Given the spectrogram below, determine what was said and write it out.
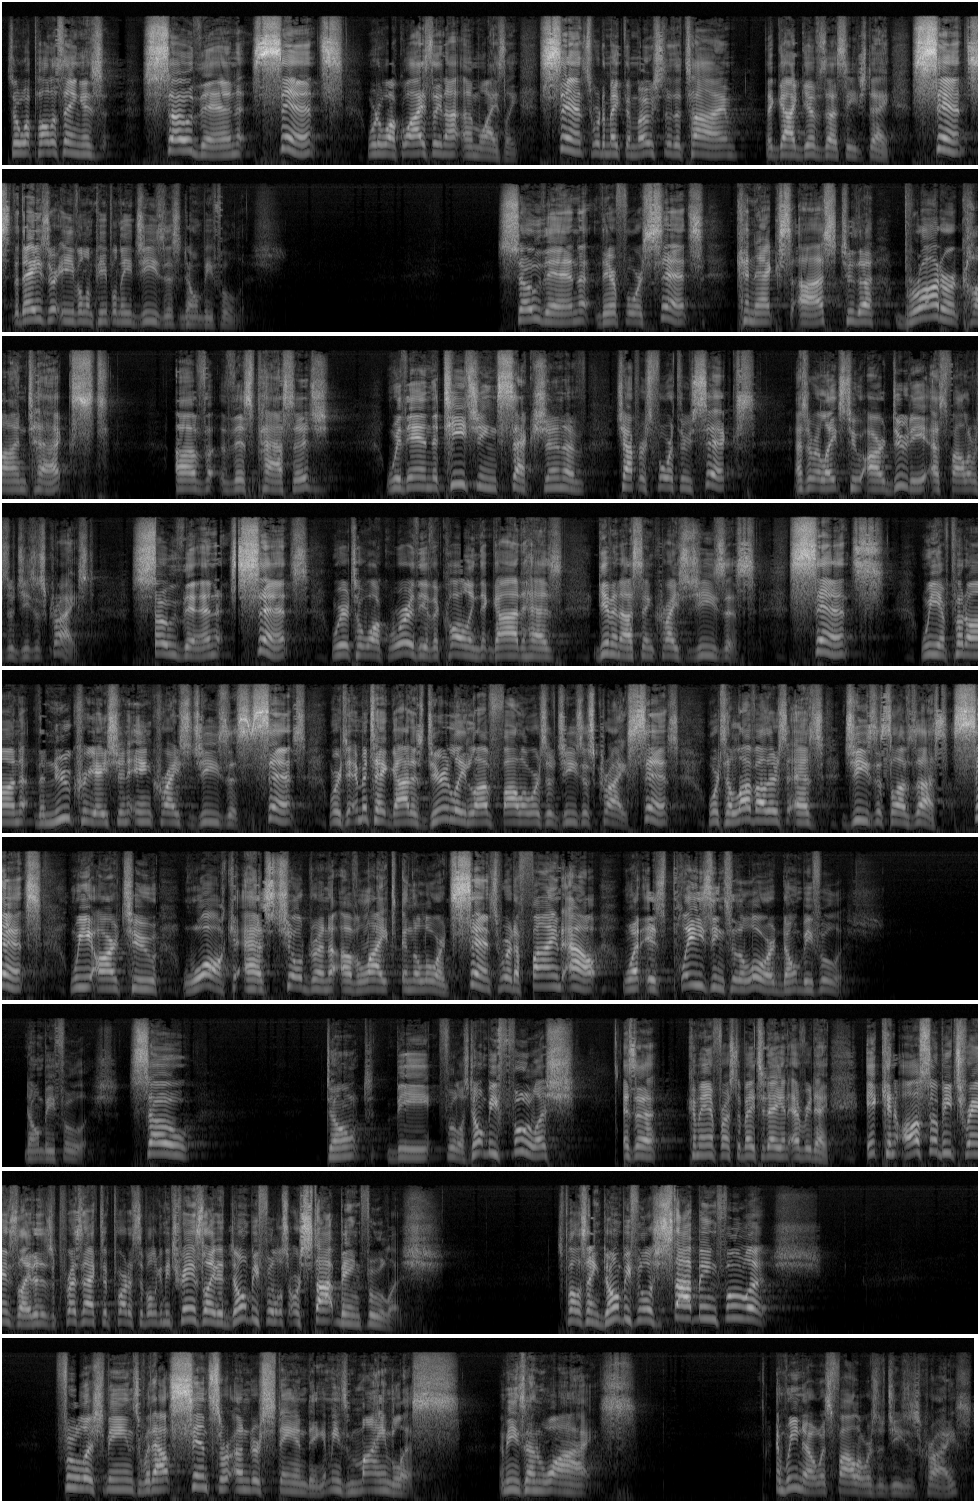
So, what Paul is saying is, so then, since we're to walk wisely, not unwisely. Since we're to make the most of the time that God gives us each day. Since the days are evil and people need Jesus, don't be foolish. So then, therefore, since connects us to the broader context of this passage within the teaching section of chapters 4 through 6 as it relates to our duty as followers of Jesus Christ. So then, since we're to walk worthy of the calling that God has given us in Christ Jesus. Since we have put on the new creation in Christ Jesus, since we're to imitate God as dearly loved followers of Jesus Christ, since we're to love others as Jesus loves us, since we are to walk as children of light in the Lord, since we're to find out what is pleasing to the Lord, don't be foolish. Don't be foolish. So don't be foolish. Don't be foolish is a command for us to obey today and every day. It can also be translated as a present active participle. It can be translated, don't be foolish or stop being foolish. So Paul is saying, don't be foolish, stop being foolish. Foolish means without sense or understanding, it means mindless, it means unwise. And we know as followers of Jesus Christ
